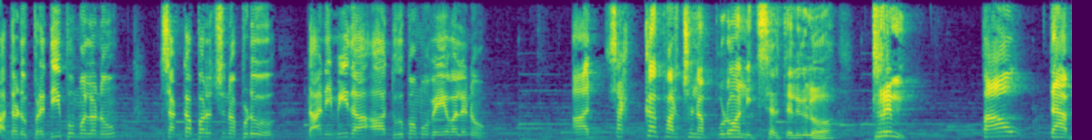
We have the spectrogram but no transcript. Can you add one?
అతడు ప్రదీపములను చక్కపరుచునప్పుడు దాని మీద ఆ ధూపము వేయవలెను. ఆ చక్కపరచినప్పుడు అని ఇచ్చారు తెలుగులో ట్రిమ్ తావ్ ట్యాబ్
